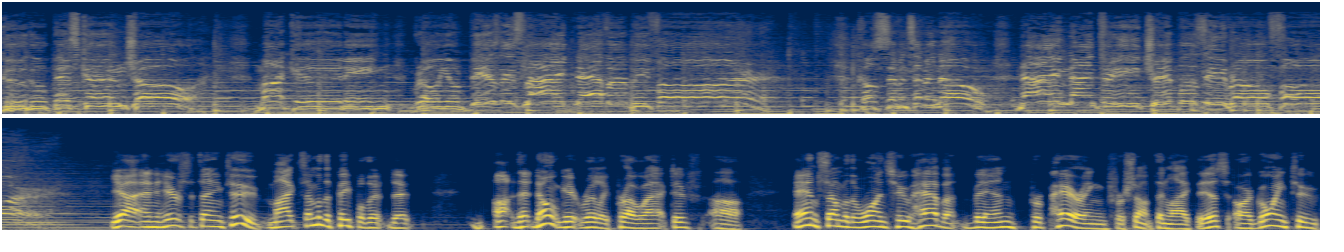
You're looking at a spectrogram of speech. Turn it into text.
Google Pest Control Marketing. Grow your business like never before. Call 770-993-0004. Yeah, and here's the thing too, Mike. Some of the people that that uh, that don't get really proactive, uh, and some of the ones who haven't been preparing for something like this are going to.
